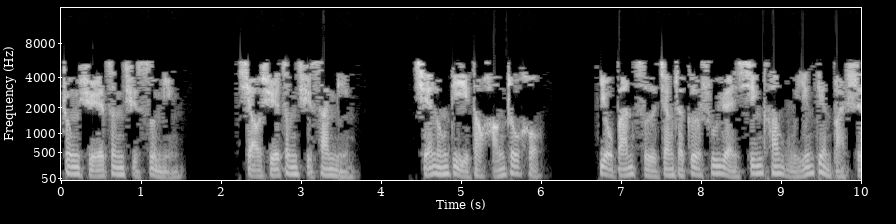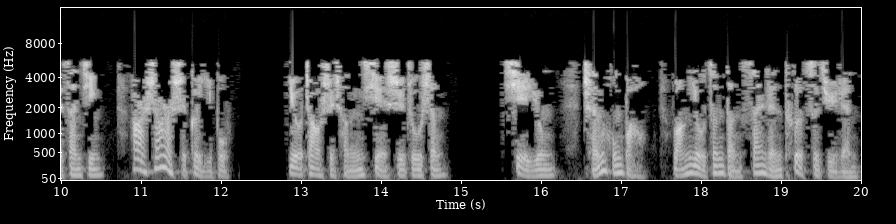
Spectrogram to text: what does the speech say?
中学增取四名，小学增取三名。乾隆帝到杭州后，又颁赐江浙各书院新刊五英殿版十三经、二十二史各一部，又赵世成献诗诸生，谢雍、陈洪宝、王佑增等三人特赐举人，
